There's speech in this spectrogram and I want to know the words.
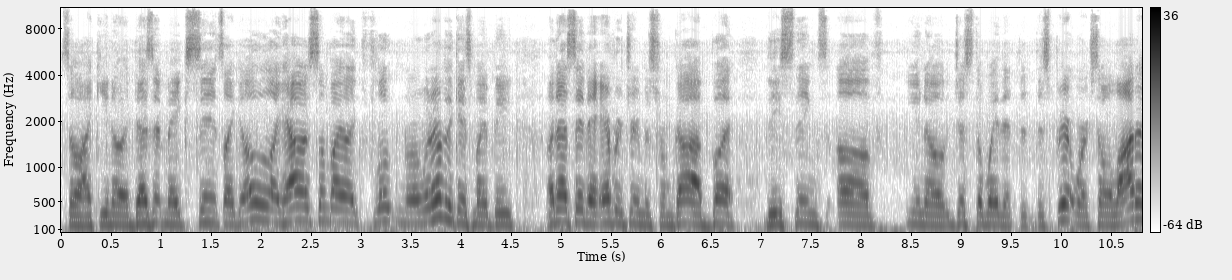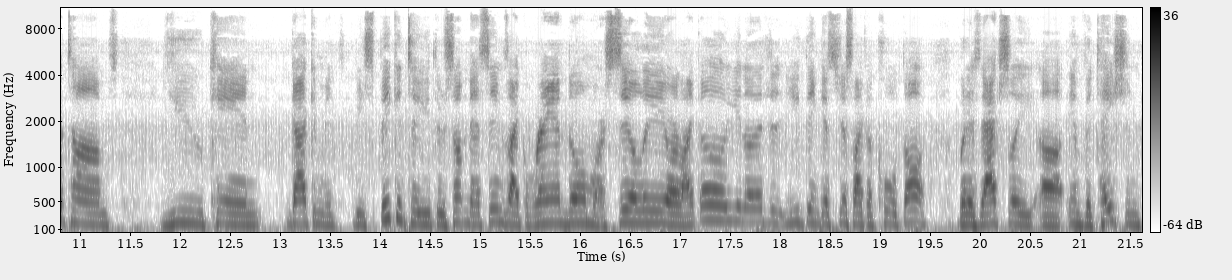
So like you know, it doesn't make sense. Like oh, like how is somebody like floating or whatever the case might be. I'm not saying that every dream is from God, but these things of you know just the way that the, the spirit works. So a lot of times you can God can be speaking to you through something that seems like random or silly or like oh you know just, you think it's just like a cool thought, but it's actually uh, invitation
